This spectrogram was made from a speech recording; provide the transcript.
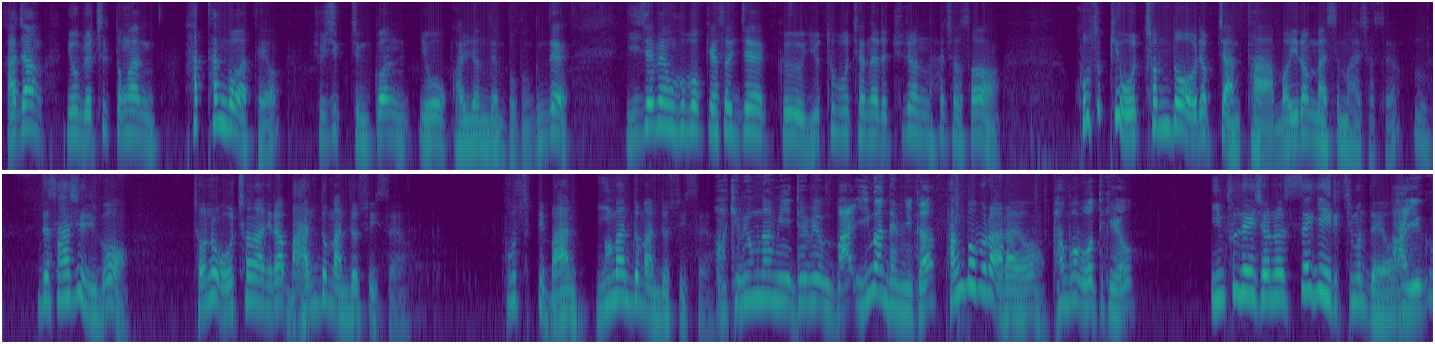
가장 요 며칠 동안 핫한 것 같아요. 주식 증권 요 관련된 부분. 근데 이재명 후보께서 이제 그 유튜브 채널에 출연하셔서 코스피 5천도 어렵지 않다. 뭐 이런 말씀을 하셨어요. 음. 근데 사실 이거 저는 5천 아니라 만도 만들 수 있어요. 코스피 만, 2만도 아, 만들 수 있어요. 아, 김용남이 되면 2만 됩니까? 방법을 알아요. 방법 어떻게 해요? 인플레이션을 세게 일으키면 돼요. 아이고.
